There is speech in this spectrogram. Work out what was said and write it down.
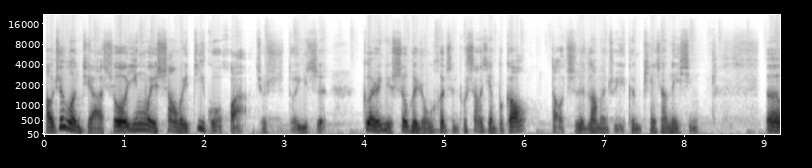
好，这个问题啊，说因为尚未帝国化，就是德意志个人与社会融合程度上限不高，导致浪漫主义更偏向内心。呃，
